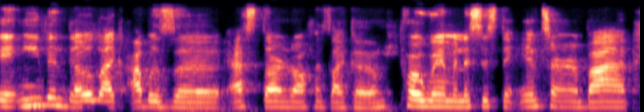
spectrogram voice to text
And mm-hmm. even though like I was a, I started off as like a programming assistant intern vibe,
